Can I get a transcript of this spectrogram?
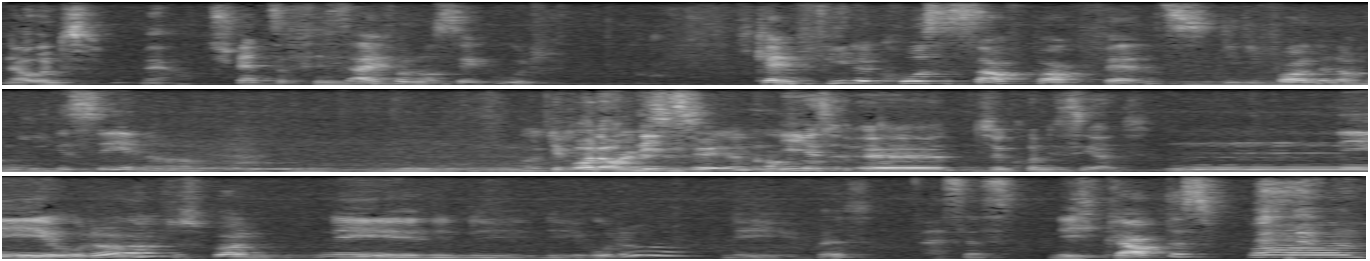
Ja, und ja. Schwer zu Die ist finden. einfach nur sehr gut. Ich kenne viele große South Park-Fans, die die Folge noch nie gesehen haben. Die wurde auch nie, nie äh, synchronisiert. Nee, oder? Das war. Nee, nee, nee, nee, oder? Nee. Was? Was ist? Nee, ich glaube, das war.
